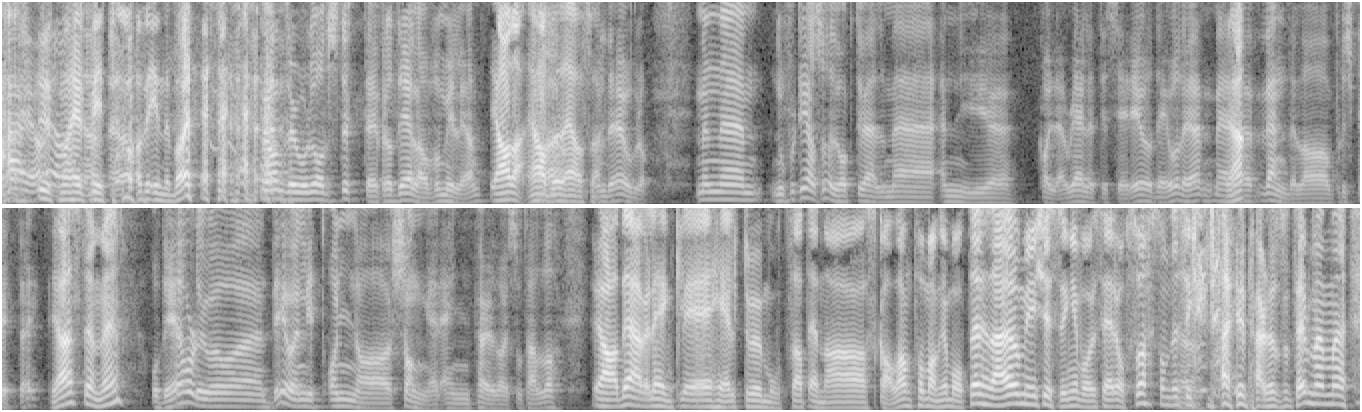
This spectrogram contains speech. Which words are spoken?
Uten å helt vite hva det innebar. Med andre ord, du hadde støtte fra deler av familien. ja da, jeg hadde det, altså. Men det er jo bra. Men eh, nå for tida så er du aktuell med en ny eh, reality-serie, og det er jo det, med Ja. Vendela pluss Petter. Ja, stemmer. Og det, har du jo, det er jo en litt annen sjanger enn Paradise Hotel. da. Ja, det er vel egentlig helt motsatt ende av skalaen på mange måter. Det er jo mye kyssing i vår serie også, som det sikkert er i Paradise Hotel. Men, eh,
